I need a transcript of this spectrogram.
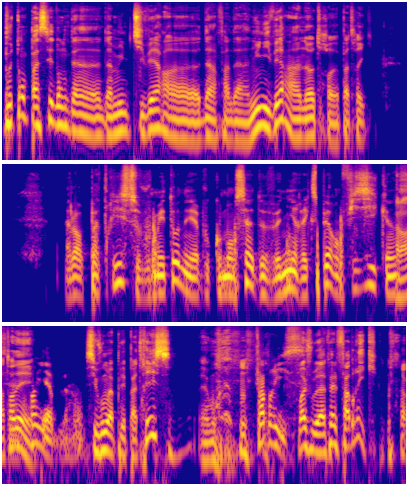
Peut-on passer donc d'un multivers, euh, d'un d'un univers à un autre, Patrick? Alors Patrice, vous m'étonnez, vous commencez à devenir expert en physique. Hein, Alors attendez, incroyable. si vous m'appelez Patrice, Fabrice. moi je vous l'appelle Fabrique.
